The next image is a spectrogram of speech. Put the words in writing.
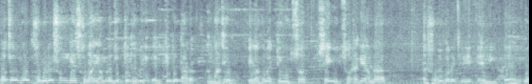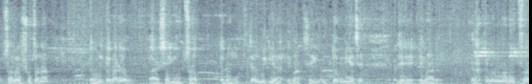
বছরভর খবরের সঙ্গে সবাই আমরা যুক্ত থাকি কিন্তু তার মাঝেও এরকম একটি উৎসব, সেই উৎসবটাকে আমরা শুরু করেছি এই উৎসবের সূচনা এবং এবারেও সেই উৎসব এবং ডিজিটাল মিডিয়া এবার সেই উদ্যোগ নিয়েছে যে এবার রাখিবন্ধন উৎসব,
